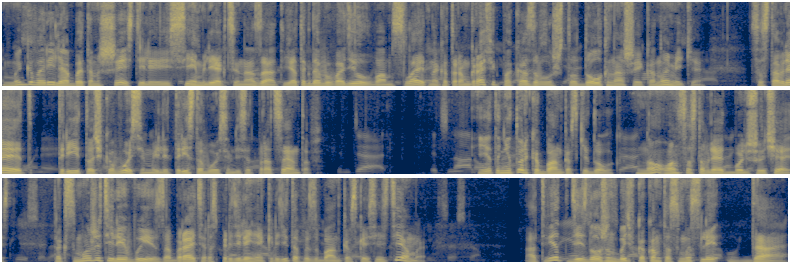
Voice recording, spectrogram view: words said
Мы говорили об этом 6 или 7 лекций назад. Я тогда выводил вам слайд, на котором график показывал, что долг нашей экономики составляет 3.8 или 380%. И это не только банковский долг, но он составляет большую часть. Так сможете ли вы забрать распределение кредитов из банковской системы? Ответ здесь должен быть в каком-то смысле «да».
